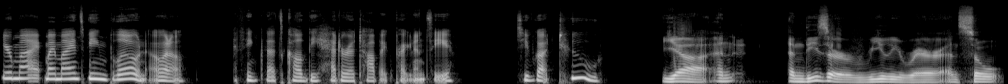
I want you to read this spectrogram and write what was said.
Your mi- my mind's being blown. Oh no. I think that's called the heterotopic pregnancy. So you've got two. Yeah, and and these are really rare. And so,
